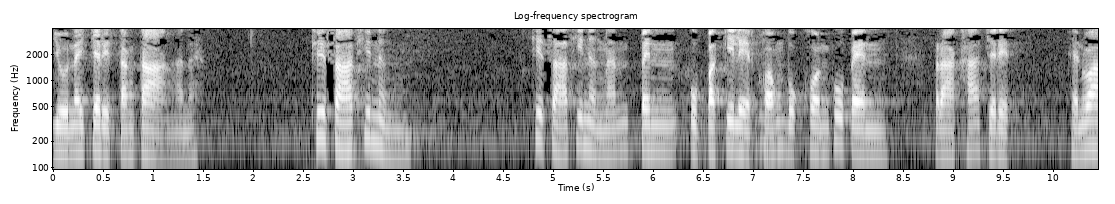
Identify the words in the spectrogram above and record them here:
อยู่ในจริตต่างๆนะที่สาที่หนึ่งที่สาที่หนึ่งนั้นเป็นอุปกิเลสของบุคคลผู้เป็นราคะจริต เห็นว่า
